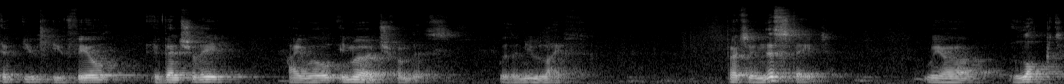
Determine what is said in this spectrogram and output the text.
you, you feel eventually I will emerge from this with a new life. But in this state, we are locked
